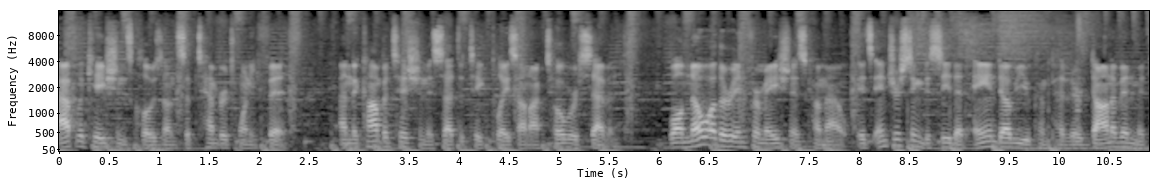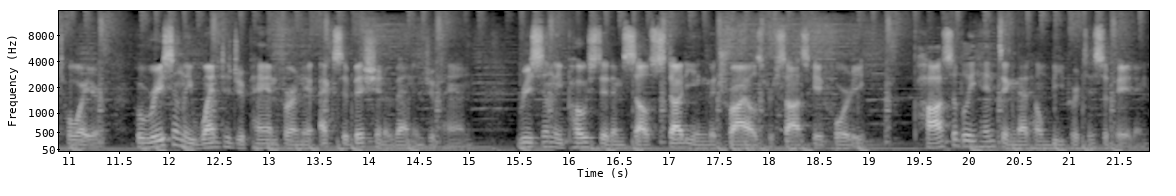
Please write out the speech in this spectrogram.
Applications closed on September 25th, and the competition is set to take place on October 7th. While no other information has come out, it's interesting to see that ANW competitor Donovan Metoyer, who recently went to Japan for an exhibition event in Japan, recently posted himself studying the trials for Sasuke 40, possibly hinting that he'll be participating.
